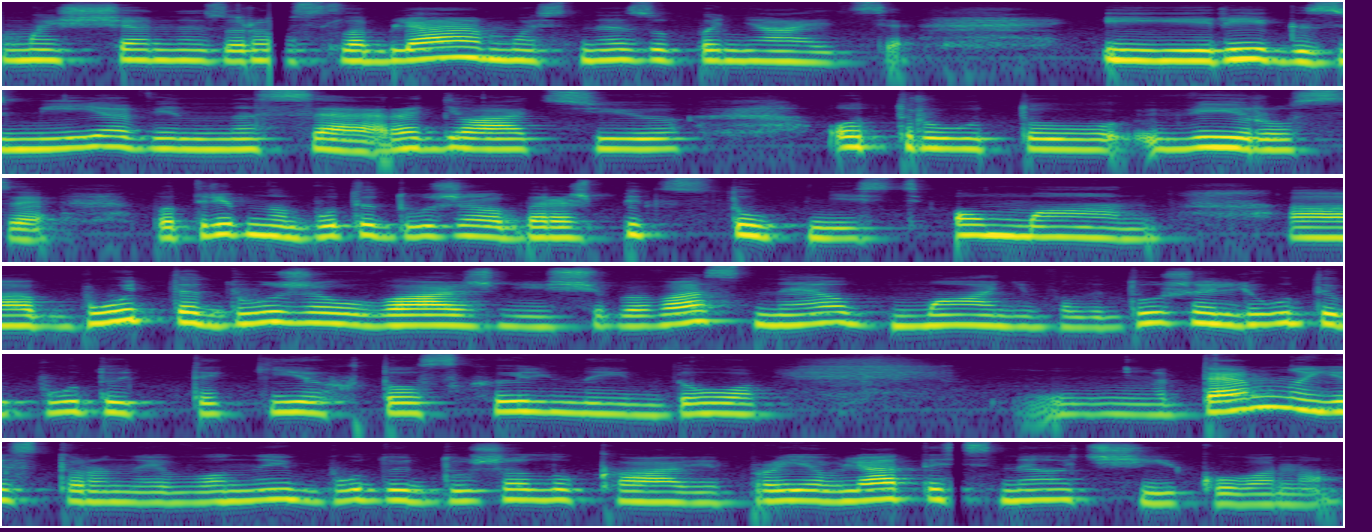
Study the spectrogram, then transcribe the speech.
Ми ще не розслабляємось, не зупиняється. І рік змія він несе радіацію, отруту, віруси. Потрібно бути дуже обережним. Підступність, оман. Будьте дуже уважні, щоб вас не обманювали. Дуже люди будуть такі, хто схильний до темної сторони, вони будуть дуже лукаві, проявлятись неочікувано.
